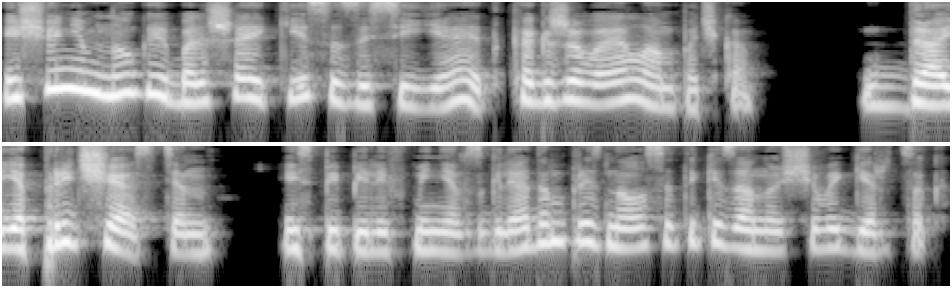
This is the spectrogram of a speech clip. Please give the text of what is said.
Еще немного, и большая киса засияет, как живая лампочка. «Да, я причастен!» Испепелив меня взглядом, признался-таки заносчивый герцог.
